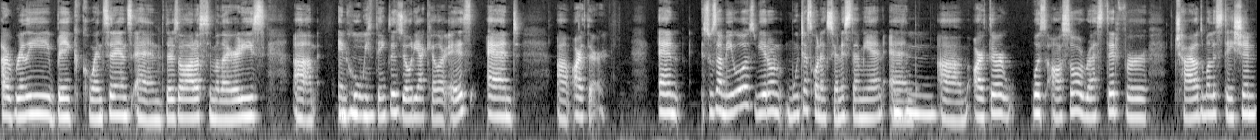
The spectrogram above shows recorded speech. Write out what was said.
a really big coincidence, and there's a lot of similarities um, in who we think the Zodiac Killer is and um, Arthur. And sus amigos vieron muchas conexiones también, and um, Arthur was also arrested for child molestation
